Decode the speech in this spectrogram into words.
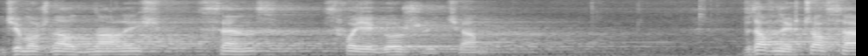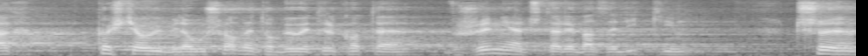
gdzie można odnaleźć sens swojego życia. W dawnych czasach kościoły jubileuszowe to były tylko te w Rzymie, cztery bazyliki, trzy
